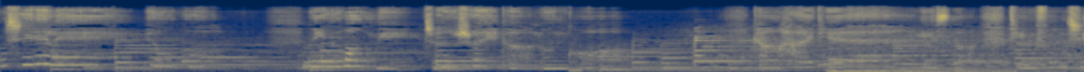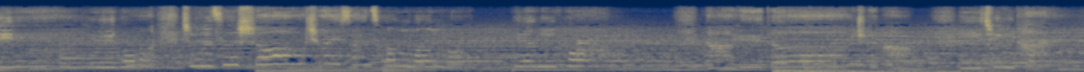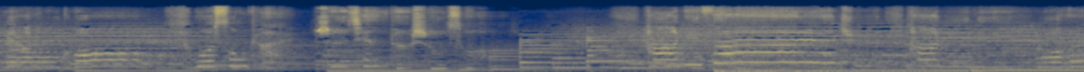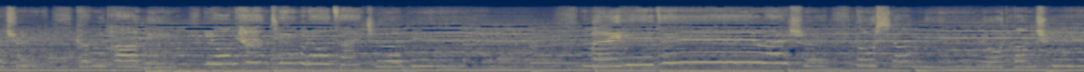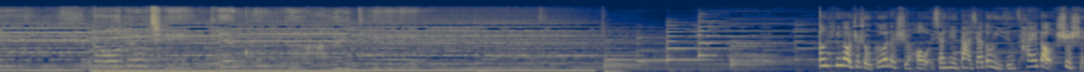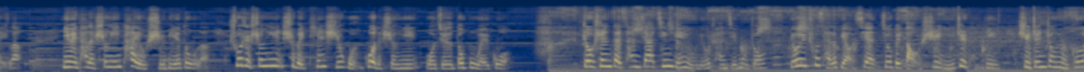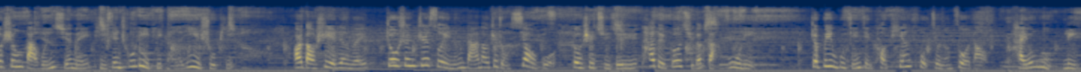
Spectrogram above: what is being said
的间的绳这首歌的时候，相信大家都已经猜到是谁了，因为他的声音太有识别度了。说这声音是被天使吻过的声音，我觉得都不为过。周深在参加经典咏流传节目中，由于出彩的表现，就被导师一致肯定是真正用歌声把文学美体现出立体感的艺术品。而导师也认为，周深之所以能达到这种效果，更是取决于他对歌曲的感悟力。这并不仅仅靠天赋就能做到，还有努力。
